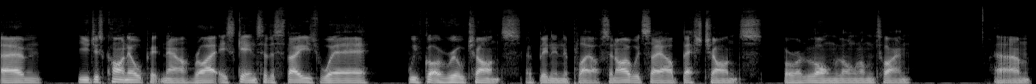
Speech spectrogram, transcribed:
Um, you just can't help it now, right? It's getting to the stage where we've got a real chance of being in the playoffs, and I would say our best chance for a long, long, long time. Um,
